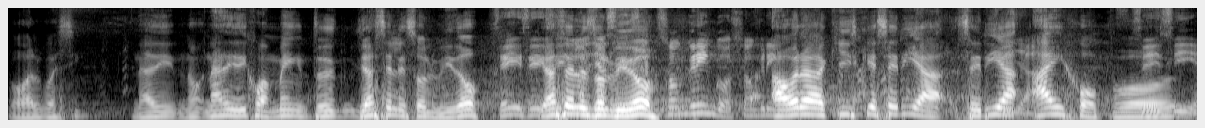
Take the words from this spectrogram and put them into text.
o algo así. Nadie, no, nadie dijo amén, entonces ya se les olvidó. Sí, sí, ya sí, se no, les ya olvidó. Son gringos, son gringos. Ahora aquí, ¿qué sería? Sería. IHOP. Sí, sí,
